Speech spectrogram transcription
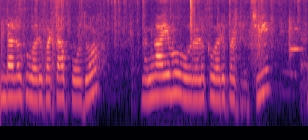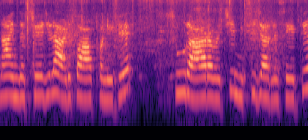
இந்த அளவுக்கு வறுபட்டால் போதும். வெங்காயமும் ஓரளவுக்கு வறுபட்டுருச்சு. நான் இந்த ஸ்டேஜில் அடுப்பை ஆஃப் பண்ணிவிட்டு சூடு ஆற வச்சு மிக்ஸி ஜாரில் சேர்த்து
